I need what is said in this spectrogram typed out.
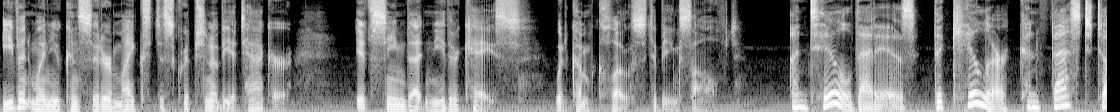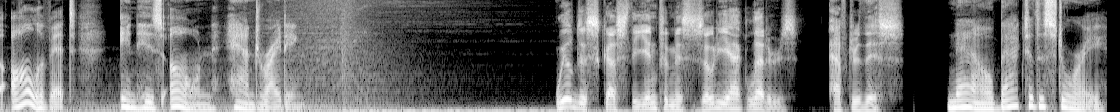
even when you consider Mike's description of the attacker, it seemed that neither case would come close to being solved. Until, that is, the killer confessed to all of it in his own handwriting. We'll discuss the infamous Zodiac letters after this. Now, back to the story.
